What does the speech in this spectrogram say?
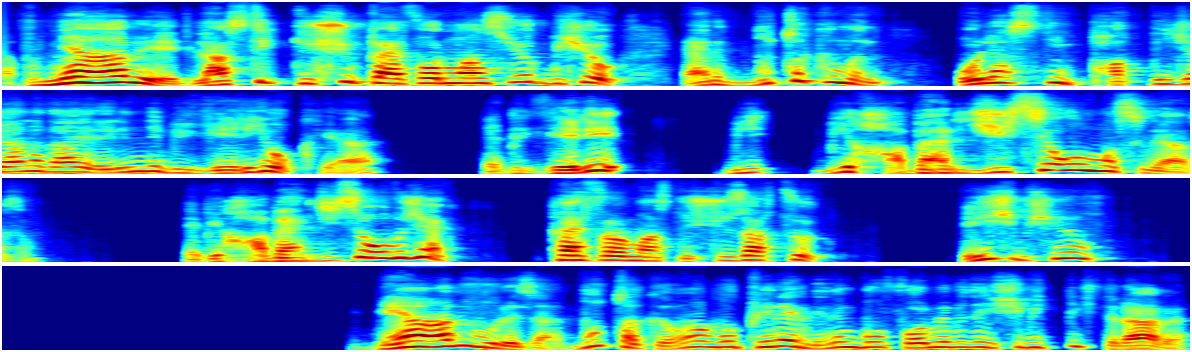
Ya bu ne abi? Lastik düşük performansı yok bir şey yok. Yani bu takımın o lastiğin patlayacağına dair elinde bir veri yok ya. Ya bir veri bir, bir habercisi olması lazım. Ya bir habercisi olacak. Performans düşüşü Artur. E hiçbir şey yok. Ne abi bu rezalet? Bu takıma, bu Pirelli'nin bu Formula 1'de işi bitmiştir abi.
